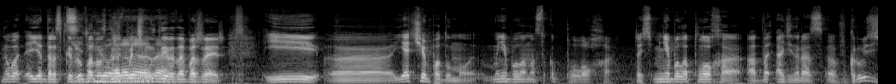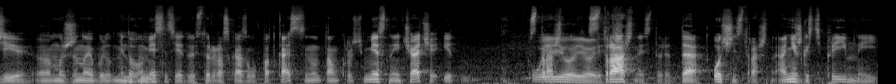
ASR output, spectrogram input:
Ну вот, я расскажу, потом скажу, почему ты его обожаешь. И э, я чем подумал? Мне было настолько плохо. То есть мне было плохо од- один раз в Грузии. Э, Мы с женой были медовом месяце, я эту историю рассказывал в подкасте. Ну там, короче, местные чачи и страшная, страшная история, да, очень страшная. Они же гостеприимные.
